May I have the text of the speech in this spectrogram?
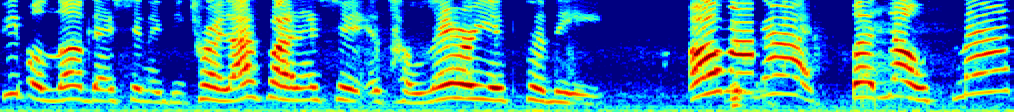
people love that shit in Detroit. That's why that shit is hilarious to me. Oh my god! But no, Smack,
